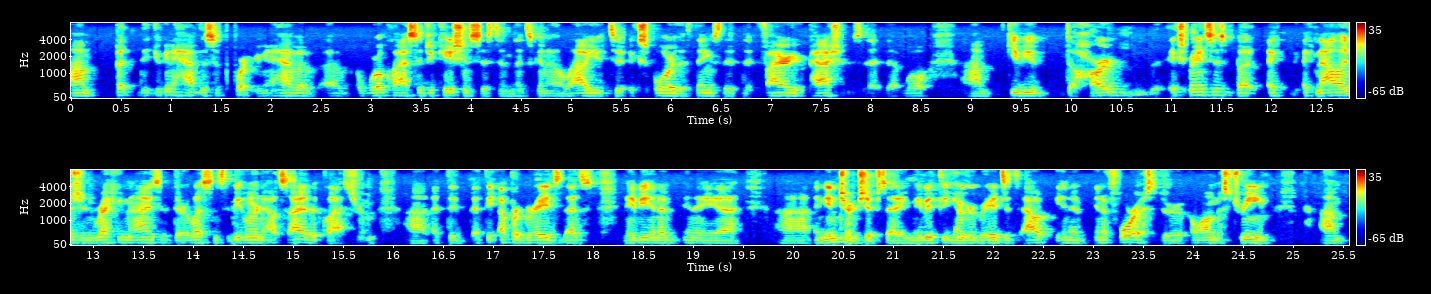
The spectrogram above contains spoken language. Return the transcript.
um, but that you're going to have the support. You're going to have a, a, a world class education system that's going to allow you to explore the things that, that fire your passions. That that will um, give you the hard experiences, but acknowledge and recognize that there are lessons to be learned outside of the classroom. Uh, at the at the upper grades, that's maybe in a in a uh, uh, an internship setting. Maybe at the younger grades, it's out in a in a forest or along a stream. Um,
